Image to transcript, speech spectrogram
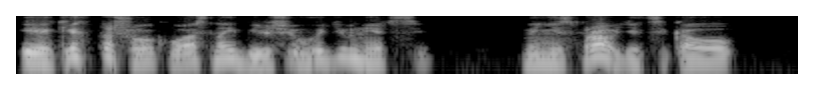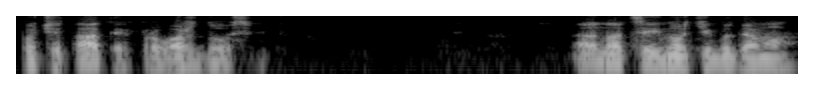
І яких пташок у вас найбільше в годівничці? Мені справді цікаво почитати про ваш досвід. А на цій ноті будемо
